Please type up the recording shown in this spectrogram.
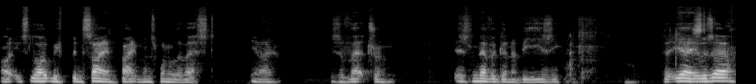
it's like we've been saying, Bateman's one of the best. You know, he's a veteran. It's never going to be easy. But yeah, it was a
